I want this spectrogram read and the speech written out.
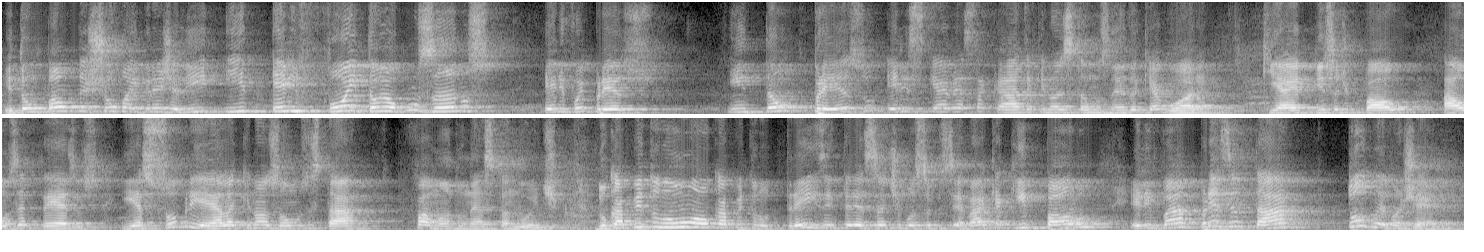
Então Paulo deixou uma igreja ali e ele foi, então, em alguns anos, ele foi preso. Então, preso, ele escreve essa carta que nós estamos lendo aqui agora, que é a epístola de Paulo aos Efésios, e é sobre ela que nós vamos estar falando nesta noite. Do capítulo 1 ao capítulo 3 é interessante você observar que aqui Paulo ele vai apresentar todo o evangelho.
